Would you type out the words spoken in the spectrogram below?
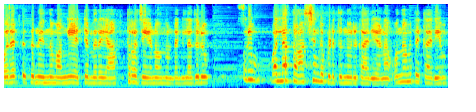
ഒരറ്റത്ത് നിന്നും അങ്ങേയറ്റം വരെ യാത്ര ചെയ്യണമെന്നുണ്ടെങ്കിൽ അതൊരു ഒരു വല്ലാത്ത ആശങ്കപ്പെടുത്തുന്ന ഒരു കാര്യമാണ്. ഒന്നാമത്തെ കാര്യം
